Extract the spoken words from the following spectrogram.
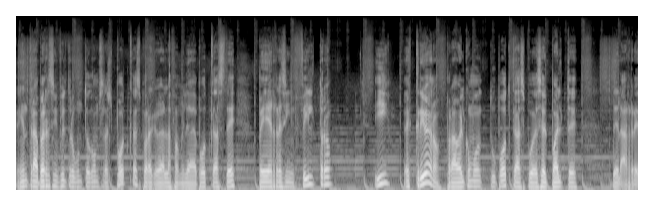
Entra a prsinfiltro.com slash podcast para que veas la familia de podcast de PR Sin Filtro y escríbenos para ver cómo tu podcast puede ser parte de la red.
